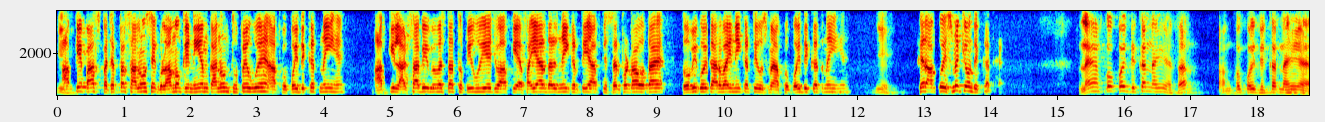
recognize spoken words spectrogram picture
आपके पास पचहत्तर सालों से गुलामों के नियम कानून थुपे हुए हैं आपको कोई दिक्कत नहीं है। आपकी लाटसाबी व्यवस्था थुपी हुई है जो आपकी एफआईआर दर्ज नहीं करती आपकी सिर फटा होता है तो भी कोई कार्रवाई नहीं करती उसमें आपको कोई दिक्कत नहीं है। जी। फिर आपको इसमें क्यों दिक्कत है? नहीं हमको कोई दिक्कत नहीं है सर। हमको कोई दिक्कत नहीं है।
